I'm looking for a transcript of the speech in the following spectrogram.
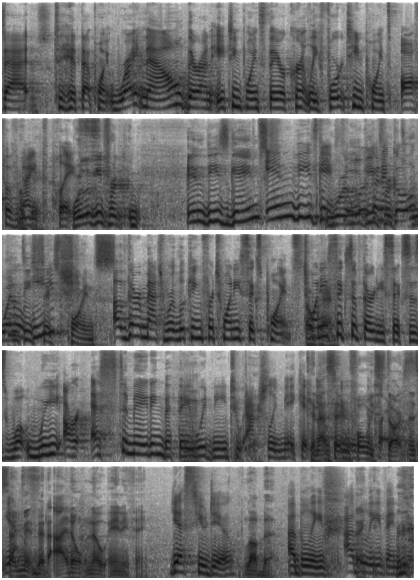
36 that points. to hit that point. Right now, they're on 18 points. They are currently 14 points off of ninth place. We're looking for in these games. in these games. We're so looking we're for going to go 26 through each points. of their match. We're looking for 26 points. Okay. 26 of 36 is what we are estimating that they would need to actually make it. Mm. Can I say into before we start playoffs. this Yes. segment that I don't know anything? Yes, you do. Love that. I believe. I Thank believe in you. you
